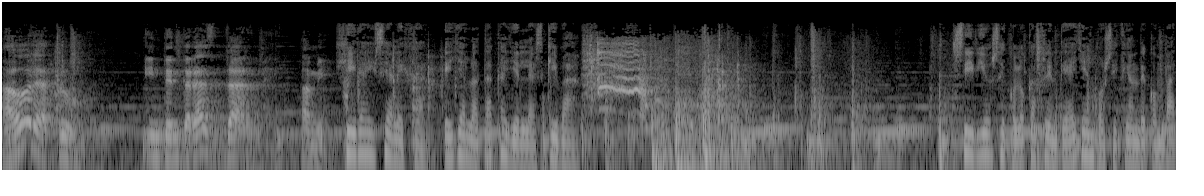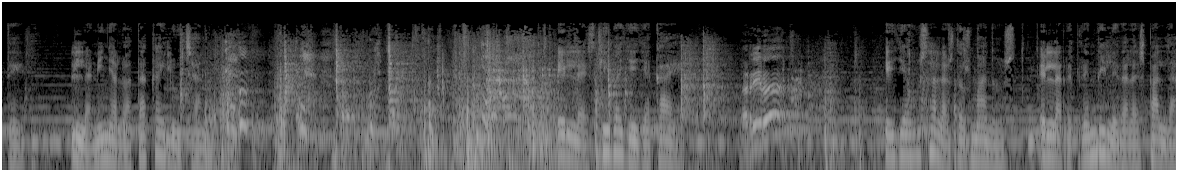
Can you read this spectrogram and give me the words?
Ahora tú intentarás darme a mí. Gira y se aleja. Ella lo ataca y él la esquiva. Sirio se coloca frente a ella en posición de combate. La niña lo ataca y luchan. Él la esquiva y ella cae. ¿Arriba? Ella usa las dos manos. Él la reprende y le da la espalda.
